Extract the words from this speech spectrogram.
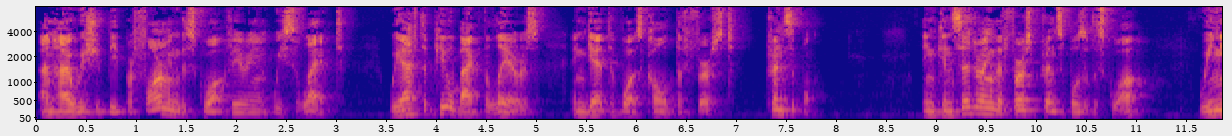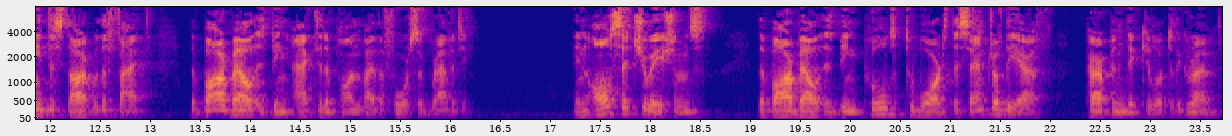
and how we should be performing the squat variant we select, we have to peel back the layers and get to what's called the first principle. In considering the first principles of the squat, we need to start with the fact the barbell is being acted upon by the force of gravity. In all situations, the barbell is being pulled towards the center of the earth perpendicular to the ground.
